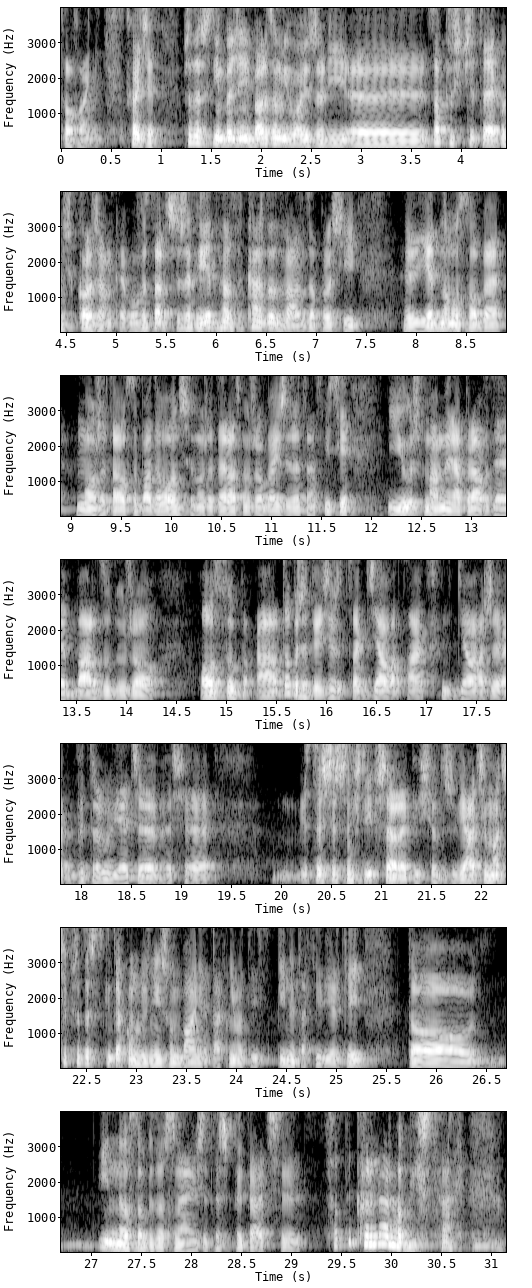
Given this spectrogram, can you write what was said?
to fajnie. Słuchajcie, przede wszystkim będzie mi bardzo miło, jeżeli yy, zaprosicie tutaj jakąś koleżankę, bo wystarczy, że jedna z, każda z Was zaprosi e, jedną osobę, może ta osoba dołączy, może teraz, może obejrzy retransmisję już mamy naprawdę bardzo dużo osób, a dobrze wiecie, że to tak działa, tak? Działa, że jak wy trenujecie, wy się jesteście szczęśliwsze, lepiej się odżywiacie, macie przede wszystkim taką luźniejszą banię, tak? Nie ma tej spiny takiej wielkiej, to inne osoby zaczynają się też pytać, e, co ty kurna robisz, tak?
